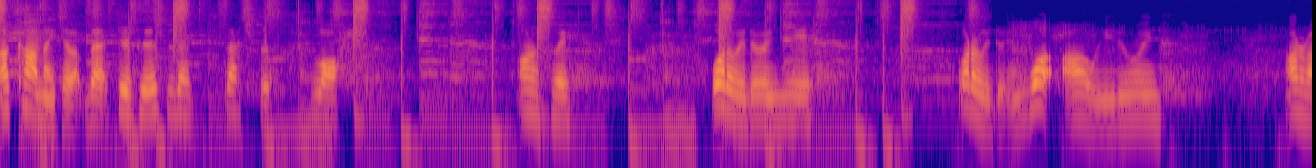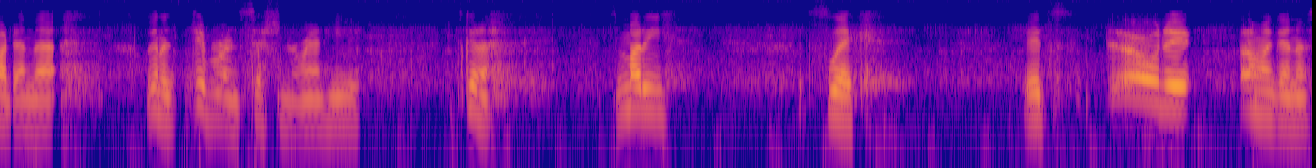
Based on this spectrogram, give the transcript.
I can't make it up that. Seriously, this is that, that's the slosh. Honestly, what are we doing here? What are we doing? What are we doing? I don't write down that. We're gonna gibber in session around here. It's gonna, it's muddy, it's slick, it's, oh dear, oh my goodness.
